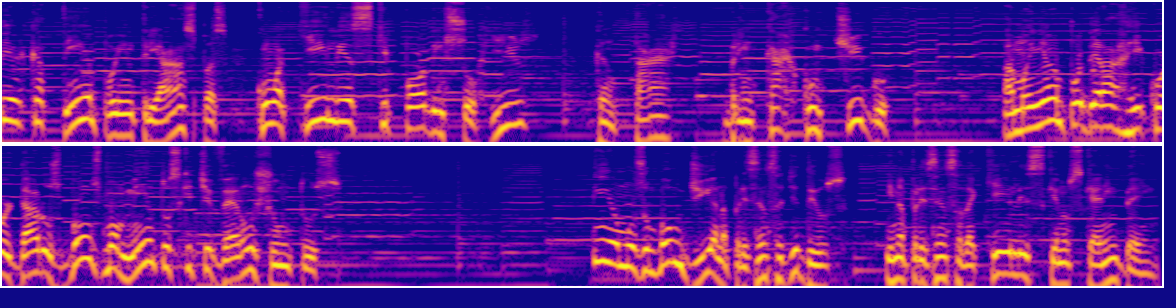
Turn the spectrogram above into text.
Perca tempo, entre aspas, com aqueles que podem sorrir, cantar, brincar contigo. Amanhã poderá recordar os bons momentos que tiveram juntos. Tenhamos um bom dia na presença de Deus e na presença daqueles que nos querem bem.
